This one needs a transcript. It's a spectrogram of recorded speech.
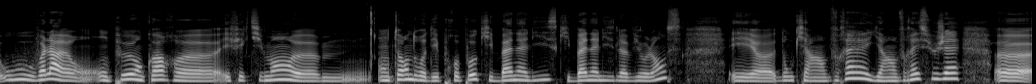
où voilà, on, on peut encore effectivement entendre des propos qui banalisent, qui banalisent la violence. Et donc il y a un vrai, il y a un vrai vrai sujet. Euh,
